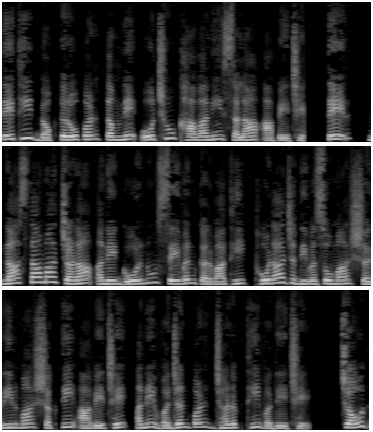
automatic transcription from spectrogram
તેથી ડોક્ટરો પણ તમને ઓછું ખાવાની સલાહ આપે છે. તેર નાસ્તામાં ચણા અને ગોળનું સેવન કરવાથી થોડા જ દિવસોમાં શરીરમાં શક્તિ આવે છે અને વજન પણ ઝડપથી વધે છે. ચૌદ,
